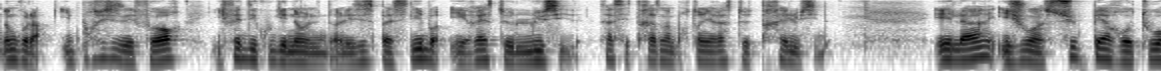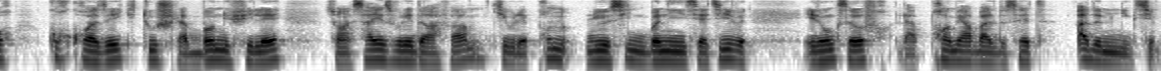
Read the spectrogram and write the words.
donc voilà, il poursuit ses efforts, il fait des coups gagnants dans les espaces libres, il reste lucide. Ça c'est très important, il reste très lucide. Et là, il joue un super retour court croisé qui touche la bande du filet sur un sérieux volet de Rafa qui voulait prendre lui aussi une bonne initiative et donc ça offre la première balle de set à Dominique Thiem.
